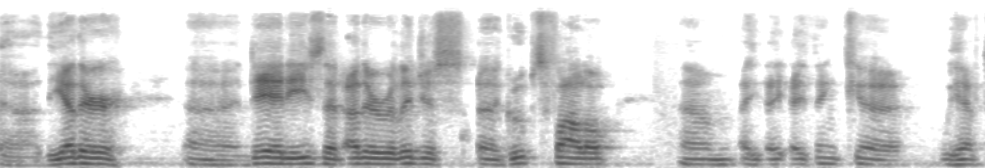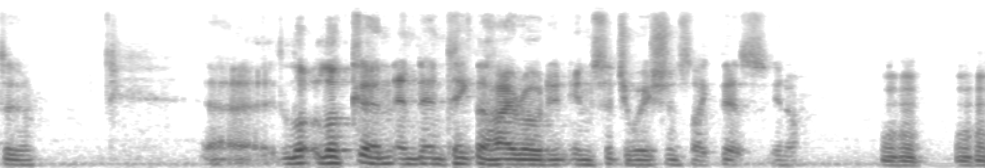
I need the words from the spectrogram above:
uh, the other uh, deities that other religious groups follow um, I, I, I, think uh, we have to uh, look, look and, and, and, take the high road in, in situations like this, you know. Mm-hmm, mm-hmm.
